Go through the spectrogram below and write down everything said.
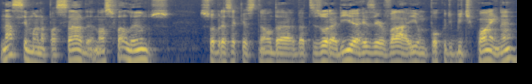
Na semana passada, nós falamos sobre essa questão da, da tesouraria reservar aí um pouco de Bitcoin, né?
